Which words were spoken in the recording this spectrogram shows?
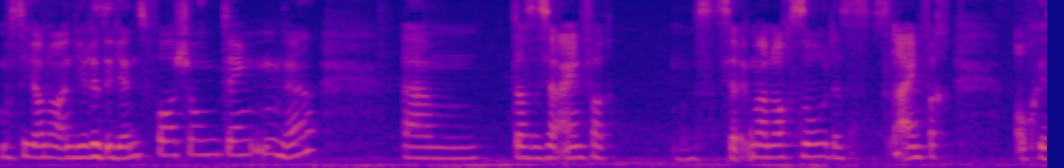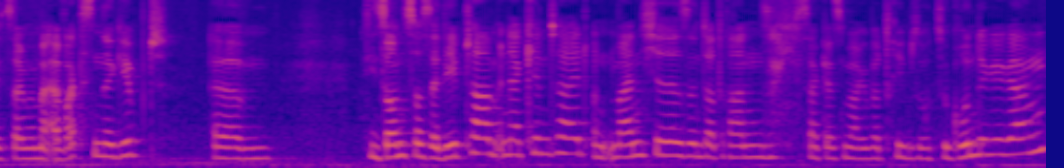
musste ich auch noch an die Resilienzforschung denken. Ne? Ähm, das ist ja einfach, das ist ja immer noch so, dass es einfach auch jetzt sagen wir mal Erwachsene gibt, ähm, die sonst was erlebt haben in der Kindheit und manche sind da dran, ich sag jetzt mal übertrieben, so zugrunde gegangen.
